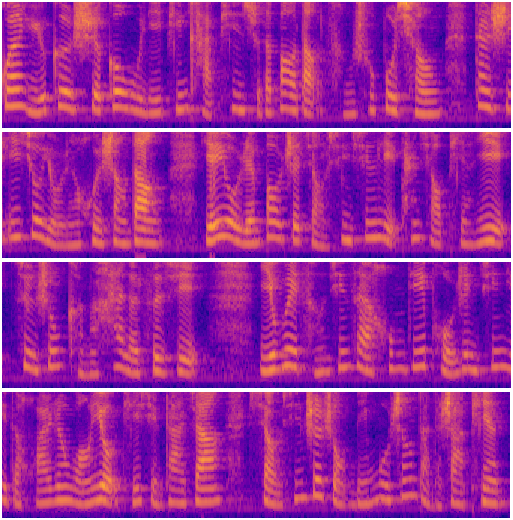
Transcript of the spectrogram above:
关于各式购物礼品卡骗局的报道层出不穷，但是依旧有人会上当，也有人抱着侥幸心理贪小便宜，最终可能害了自己。一位曾经在 Home Depot 任经理的华人网友提醒大家，小心这种明目张胆的诈骗。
